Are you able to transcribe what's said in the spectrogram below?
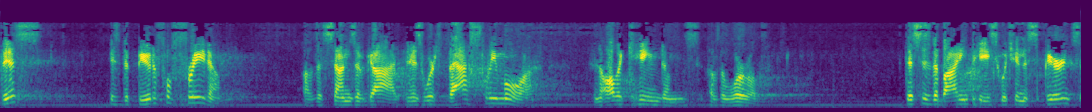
This is the beautiful freedom of the sons of God and is worth vastly more than all the kingdoms of the world. This is the abiding peace which in the spirits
